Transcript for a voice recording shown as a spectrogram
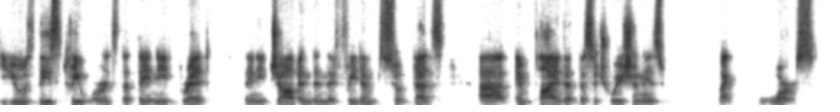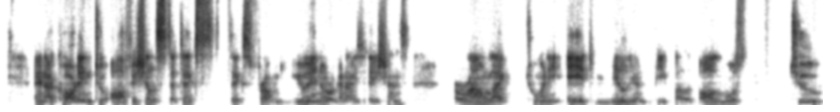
use these three words that they need bread they need job and then the freedom. So that's uh, imply that the situation is like worse. And according to official statistics from un organizations around like 28 million people almost two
